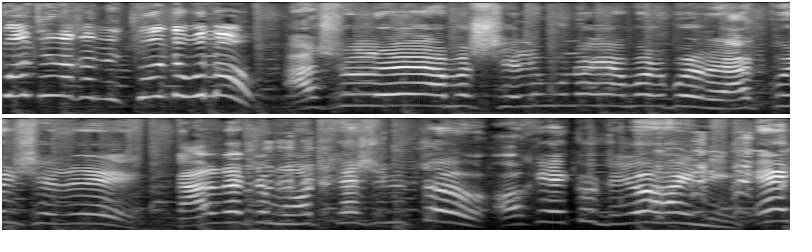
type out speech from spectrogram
চলছে না কেন? চলতে বলো। আসলে আমার ছেলে মনে হয় আমার উপর রাগ করেছে রে। কাল রাতে মদ খাচ্ছিল তো, ওকে একটু দেওয়া হয়নি। এই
